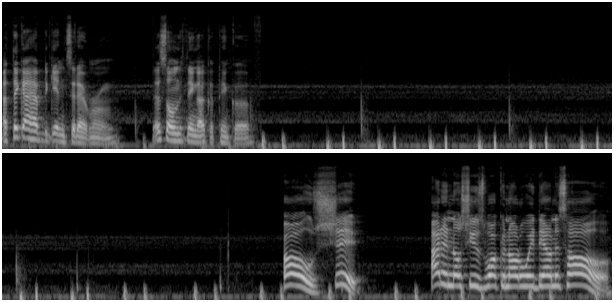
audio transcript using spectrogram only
I think I have to get into that room. That's the only thing I could think of. Oh shit! I didn't know she was walking all the way down this hall.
